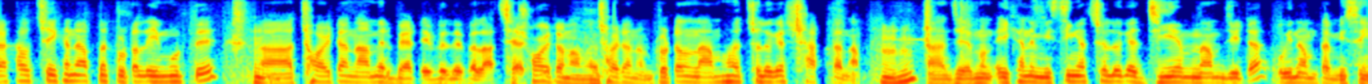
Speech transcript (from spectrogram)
রাখা হচ্ছে এখানে আপনার টোটাল এই মুহূর্তে ছয়টা নামের ব্যাট এভেলেবেল আছে ছয়টা নামের। ছয়টা নাম। টোটাল নাম হচ্ছে সাতটা নাম। যেমন এখানে মিসিং আছে লোকে জিএম নাম যেটা ওই নামটা মিসিং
